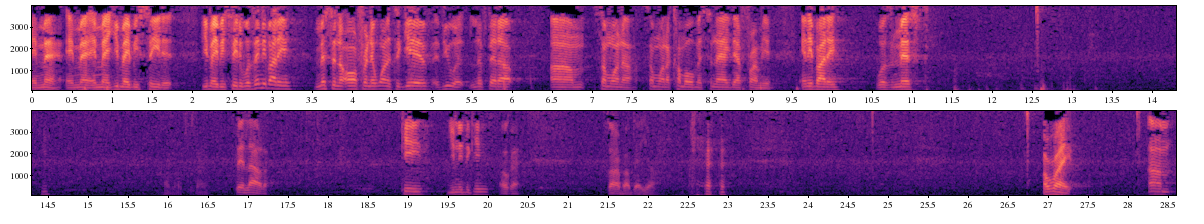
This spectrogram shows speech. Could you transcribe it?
Amen. Amen. Amen. You may be seated. You may be seated. Was anybody missing the offering they wanted to give? If you would lift that up, um, someone, uh, someone to come over and snag that from you. Anybody was missed? Say louder. Keys? You need the keys? Okay. Sorry about that, y'all. All right. Um,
